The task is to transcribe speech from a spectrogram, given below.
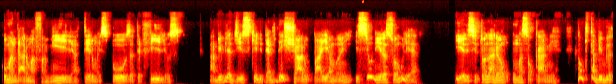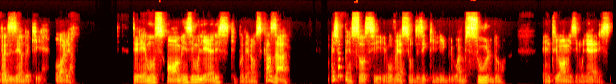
comandar uma família, a ter uma esposa, a ter filhos. A Bíblia diz que ele deve deixar o pai e a mãe e se unir à sua mulher. E eles se tornarão uma só carne. Então, o que a Bíblia está dizendo aqui? Olha, teremos homens e mulheres que poderão se casar. Mas já pensou se houvesse um desequilíbrio absurdo entre homens e mulheres?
